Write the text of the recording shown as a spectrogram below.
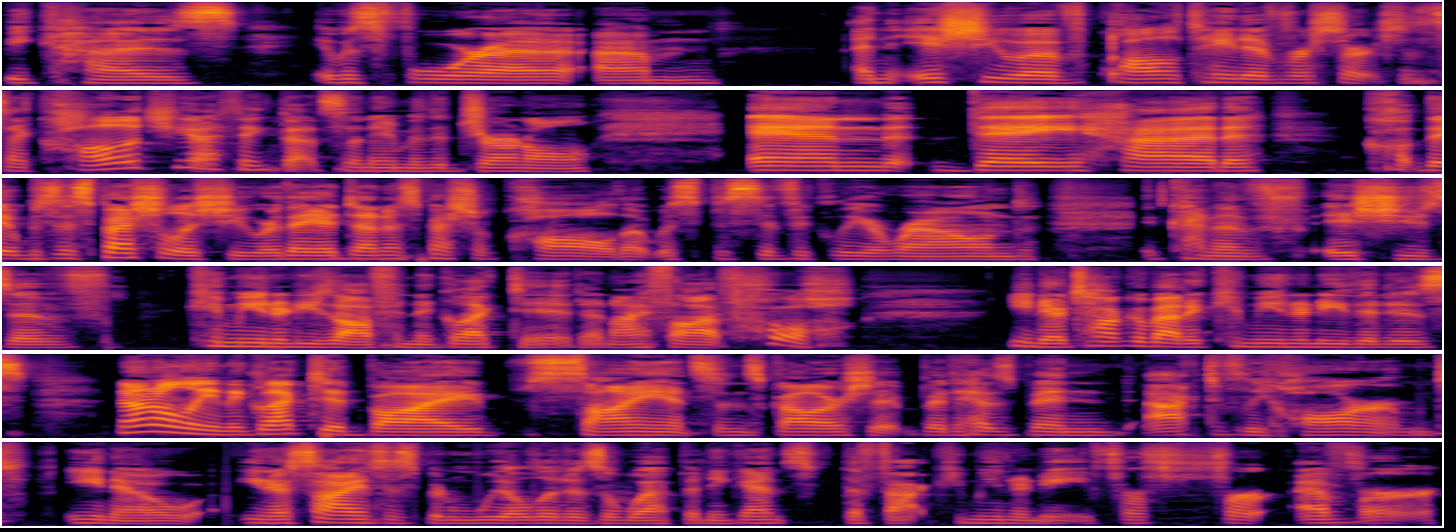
because it was for a, um, an issue of qualitative research in psychology. I think that's the name of the journal. And they had it was a special issue where they had done a special call that was specifically around kind of issues of communities often neglected. And I thought, oh, you know, talk about a community that is not only neglected by science and scholarship, but has been actively harmed. You know, you know, science has been wielded as a weapon against the fat community for forever.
